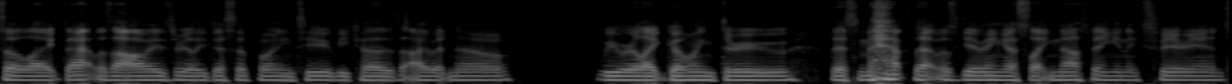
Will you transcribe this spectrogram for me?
So like that was always really disappointing too because I would know we were like going through this map that was giving us like nothing in experience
